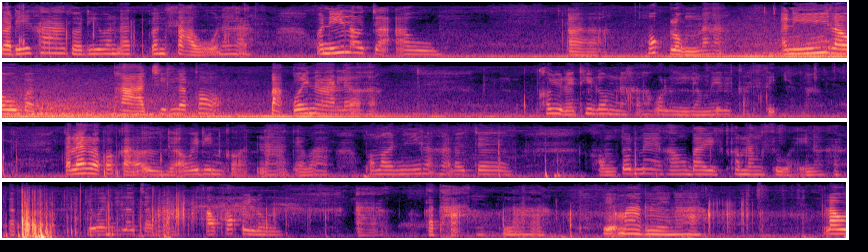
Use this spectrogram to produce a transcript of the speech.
สวัสดีค่ะ สวัสดีวันอาวันเสาร์นะคะ วันนี้เราจะเอาฮกหลงนะคะ อันนี้เราแบบผ่าชิ้นแล้วก็ปักไว้นานแล้วค่ะ เขาอยู่ในที่ร่มนะคะเขาก็เลยยังไม่ได้กัดสีตอนแรกเราก็กะว่าเออเดี๋ยวเอาไว้ดินก่อนนะคะแต่ว่าพอมาวันนี้ละค่ะเราเจอของต้นแม่เขาใบกำลังสวยนะคะ แล้วก็เดี๋ยววันนี้เราจะมาเอาเข้าไปลงอ่า กระถางนะคะ เยอะมากเลยนะคะ เรา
